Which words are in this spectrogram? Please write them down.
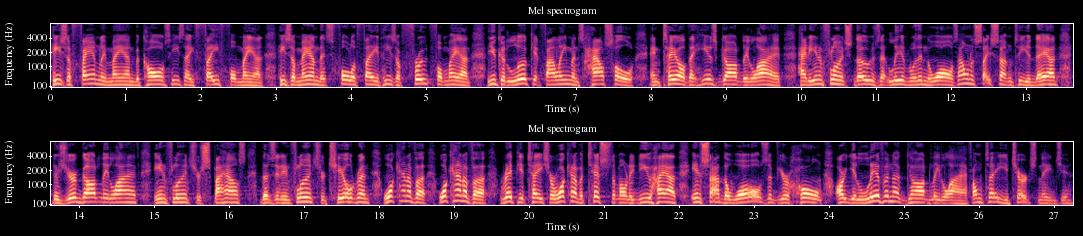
He's a family man because he's a faithful man. He's a man that's full of faith. He's a fruitful man. You could look at Philemon's household and tell that his godly life had influenced those that lived within the walls. I want to say something to you, Dad. Does your godly life influence your spouse? House? Does it influence your children? What kind of a, what kind of a reputation or what kind of a testimony do you have inside the walls of your home? Are you living a godly life? I'm to tell you, church needs you.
